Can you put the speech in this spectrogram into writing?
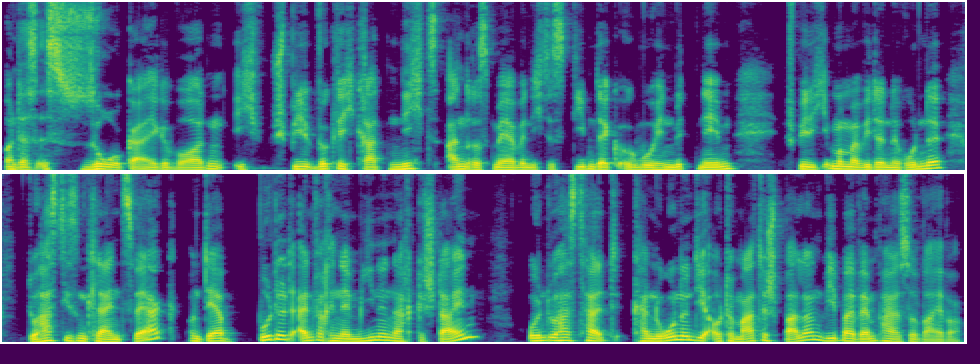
Und das ist so geil geworden. Ich spiele wirklich gerade nichts anderes mehr, wenn ich das Steam Deck irgendwohin mitnehme. Spiele ich immer mal wieder eine Runde. Du hast diesen kleinen Zwerg und der buddelt einfach in der Mine nach Gestein und du hast halt Kanonen, die automatisch ballern, wie bei Vampire Survivor.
